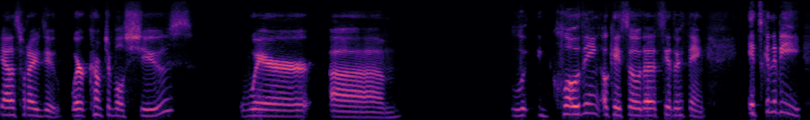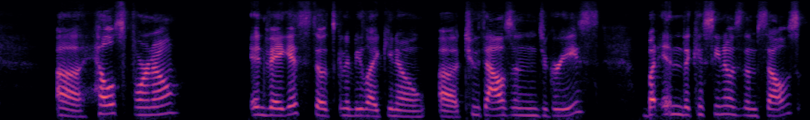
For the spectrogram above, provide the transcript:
yeah, that's what I do. Wear comfortable shoes, wear, um, clothing. Okay, so that's the other thing. It's going to be, uh, Hell's Forno in Vegas, so it's going to be like you know uh, 2,000 degrees. But in the casinos themselves,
